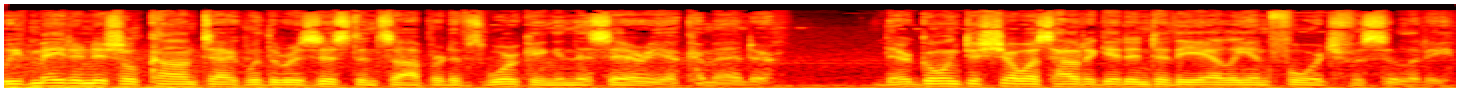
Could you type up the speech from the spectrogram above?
We've made initial contact with the Resistance operatives working in this area, Commander. They're going to show us how to get into the Alien Forge facility.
